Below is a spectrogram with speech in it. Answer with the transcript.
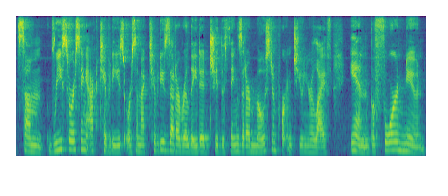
some resourcing activities or some activities that are related to the things that are most important to you in your life in before noon,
